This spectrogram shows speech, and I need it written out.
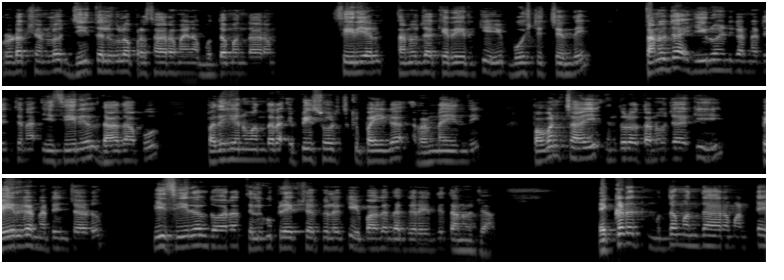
ప్రొడక్షన్‌లో జీ తెలుగులో ప్రసారమైన 'ముద్దమందారం' సీరియల్ తనుజ కెరీర్‌కి బూస్ట్ ఇచ్చింది. తనుజ హీరోయిన్‌గా నటించిన ఈ సీరియల్ దాదాపు 1500 ఎపిసోడ్స్‌కి పైగా రన్ అయింది. పవన్ సాయి ఇందులో తనూజాకి పేరుగా నటించాడు. ఈ సీరియల్ ద్వారా తెలుగు ప్రేక్షకులకి బాగా దగ్గరైంది తనూజ ఎక్కడ 'ముద్దమందారం' అంటే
